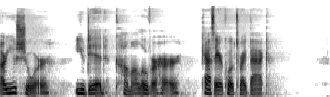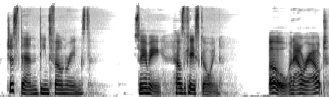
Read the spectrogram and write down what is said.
Are you sure? You did come all over her. Cass air quotes right back. Just then, Dean's phone rings. Sammy, how's the case going? Oh, an hour out?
